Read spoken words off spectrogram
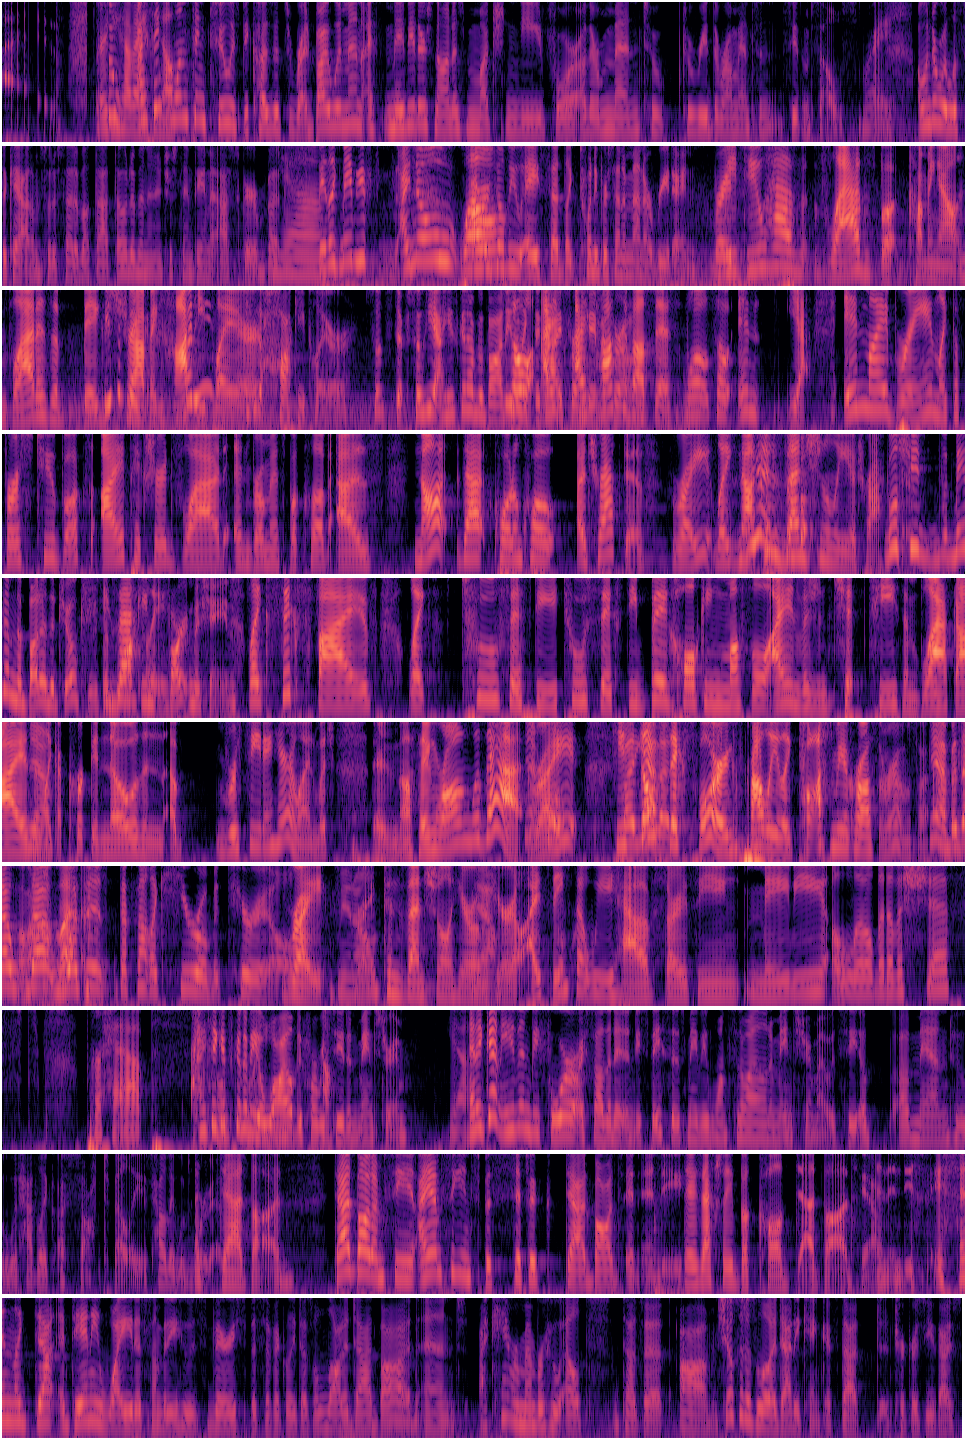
Or so I think else? one thing too is because it's read by women. I maybe there's not as much need for other men to to read the romance and see themselves. right. I wonder what Lyssa Kay Adams would have said about that. That would have been an interesting thing to ask her. But Yeah. but, like maybe if I know Well- RWA said like 20% of men are reading, right? We do have Vlad's book coming out, and Vlad is a big, He's a big- strapping hockey he's- player. He's a hockey player, so it's different. So yeah, he's gonna have a body so like the guy I, from I Game of Thrones. I talked about this. Well, so in yeah, in my brain, like the first two books, I pictured Vlad and Bromance Book Club as not that quote unquote attractive, right? Like not yeah, the bu- conventionally attractive. Well, she made him the butt of the joke. He was a Exactly. walking fart machine. like six five, like 250, 260, big hulking muscle. I envision chipped teeth and black eyes Yeah. and like a crooked nose and a receding hairline, which there's nothing wrong with that, Yeah, cool. right? He's But still yeah, six four and could probably like toss me across the room. So Yeah, I but mean, that that wasn't that's not like hero material. right, you know? right, conventional hero Yeah. material. I think that we have started seeing maybe a little bit of a shift, perhaps. I think it's going to be a while before we Oh. see it in mainstream. Yeah, And again, even before I saw that in indie spaces, maybe once in a while in a mainstream, I would see a, a man who would have like a soft belly, is how they would a word it. dad bod. Dad bod, I'm seeing. I am seeing specific dad bods in indie. There's actually a book called Dad Bod Yeah. in indie space. And like da- Danny White is somebody who's very specifically does a lot of dad bod, and I can't remember who else does it. Um, she also does a lot of daddy kink, if that uh, triggers you guys.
